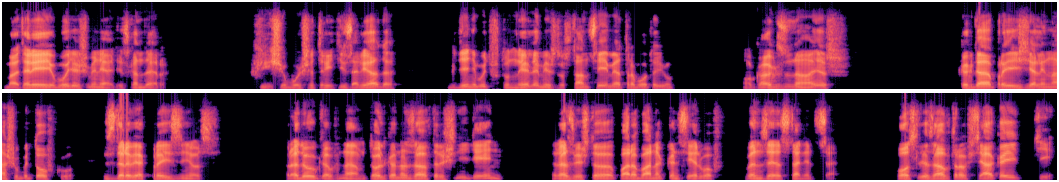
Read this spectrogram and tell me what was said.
Батарею будешь менять, Искандер? Еще больше трети заряда. Где-нибудь в туннеле между станциями отработаю. Ну, как знаешь. Когда проезжали нашу бытовку, здоровяк произнес. Продуктов нам только на завтрашний день. Разве что пара банок консервов в НЗ останется. Послезавтра всякое идти.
